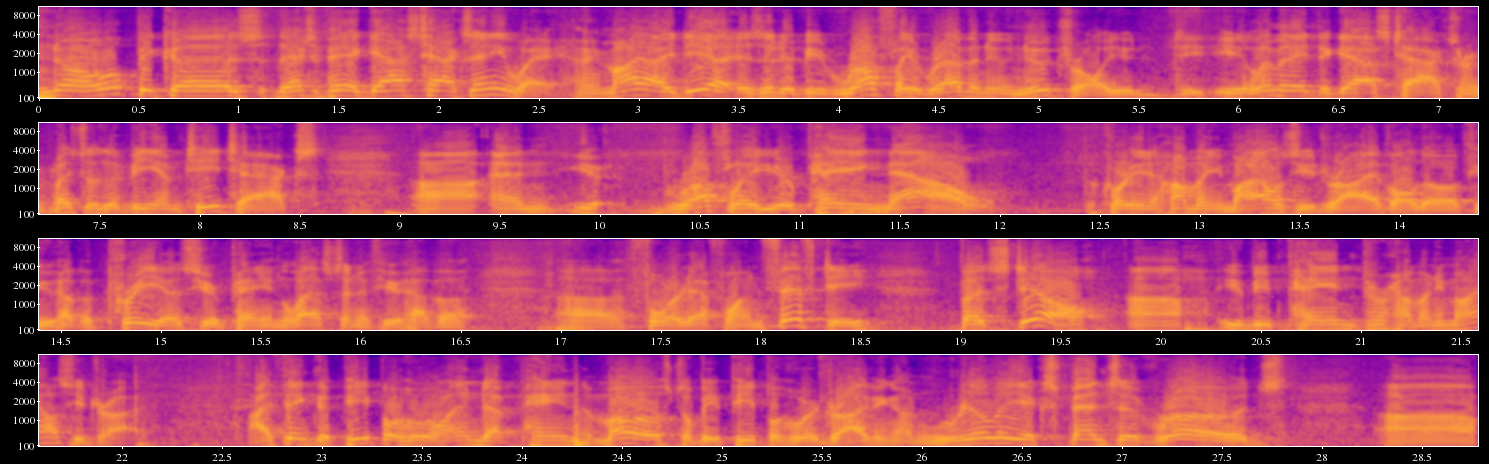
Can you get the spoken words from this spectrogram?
No, because they have to pay a gas tax anyway. I mean, my idea is that it'd be roughly revenue neutral. You d- you eliminate the gas tax and replace it with a VMT tax, uh, and you're- roughly you're paying now, according to how many miles you drive, although if you have a Prius, you're paying less than if you have a uh, Ford F-150, but still, uh, you'd be paying for how many miles you drive. I think the people who will end up paying the most will be people who are driving on really expensive roads uh,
